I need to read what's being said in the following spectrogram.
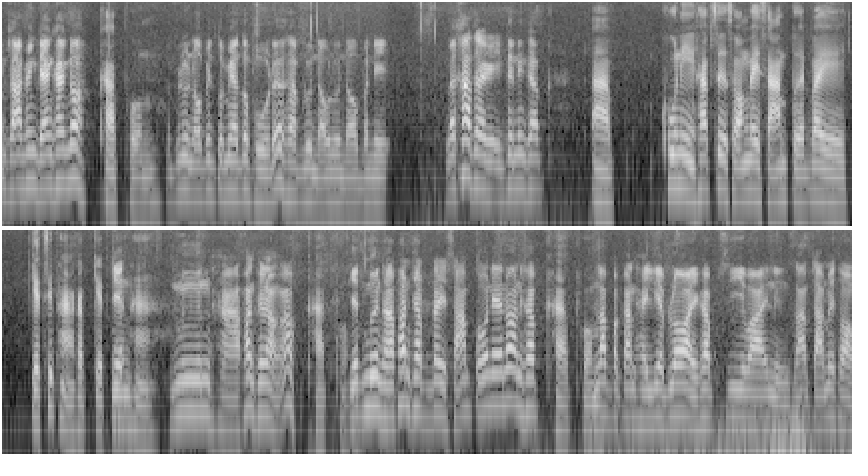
133แห่งแดงคักเนาะครับผมไปรุ่นเอาเป็นตัวแม่ตัวผู้เด้อครับรุ่นเอารุ่นเอาบัดนี้ราคาเท่าไหร่กันอีกตัวหนึงครับอ่าคู่นี้ครับซื้อสองได้สามเปิดไว้เจ็ดสิบห้าครับเจ็ดหมื่นห้า15,000พี่น้องเอ้าครับผม75,000ครับได้สามตัวแน่นอนครับครับผมรับประกันให้เรียบร้อยครับ CY 1 3 3ไม่ทอง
